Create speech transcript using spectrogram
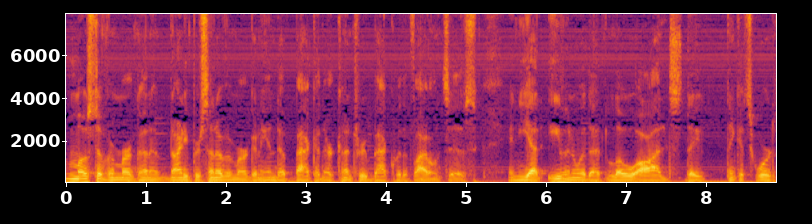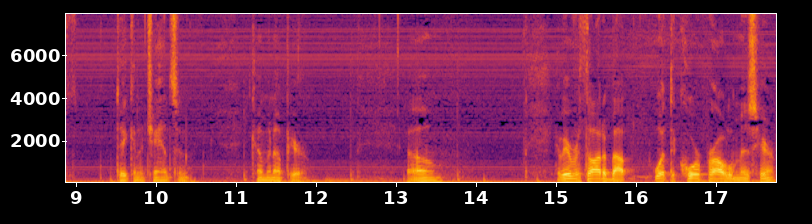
most of them are going to, 90% of them are going to end up back in their country, back where the violence is. And yet, even with that low odds, they think it's worth taking a chance and coming up here. Um, have you ever thought about what the core problem is here?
